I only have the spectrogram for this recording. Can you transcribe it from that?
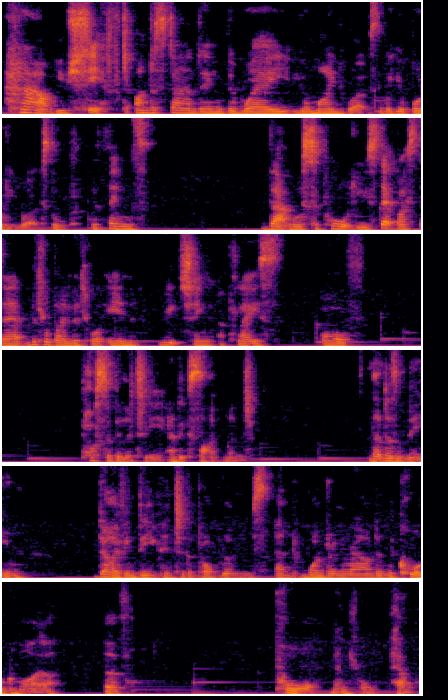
how you shift, understanding the way your mind works, the way your body works, the, the things that will support you step by step, little by little, in reaching a place of possibility and excitement. That doesn't mean diving deep into the problems and wandering around in the quagmire of poor mental health.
